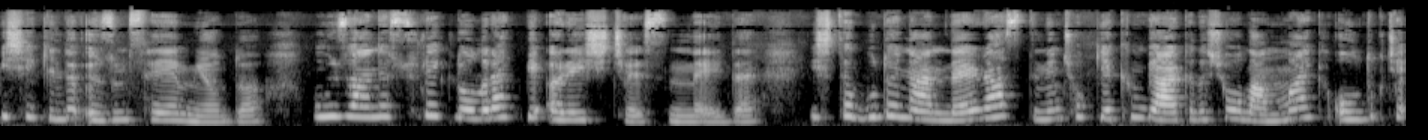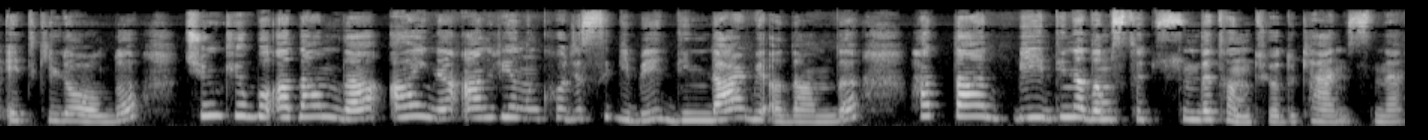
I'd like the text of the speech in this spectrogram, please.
bir şekilde özümseyemiyordu. Bu yüzden de sürekli olarak bir arayış içerisindeydi. İşte bu dönemde Rusty'nin çok yakın bir arkadaşı olan Mike oldukça etkili oldu. Çünkü bu adam da aynı Andrea'nın kocası gibi dindar bir adamdı. Hatta bir din adamı statüsünde tanıtıyordu kendisine.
